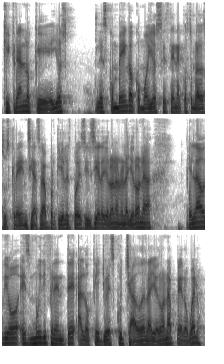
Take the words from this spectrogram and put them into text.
que crean lo que ellos les convenga o como ellos estén acostumbrados a sus creencias, ¿verdad? Porque yo les puedo decir si es la llorona o no es la llorona, el audio es muy diferente a lo que yo he escuchado de La Llorona, pero bueno,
